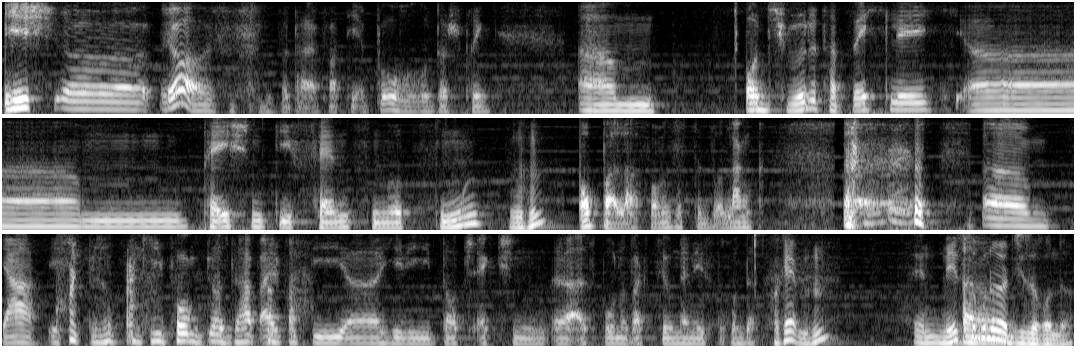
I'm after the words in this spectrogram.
Ich, äh, ja, ich würde einfach die Empore runterspringen. Ähm, und ich würde tatsächlich ähm, Patient Defense nutzen. Mhm. Hoppala, warum ist das denn so lang? ähm, ja, ich benutze einen Keypunkt und habe einfach die, äh, hier die Dodge Action äh, als Bonusaktion der nächsten Runde. Okay, mhm. In nächste Ähm. Runde oder diese Runde?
